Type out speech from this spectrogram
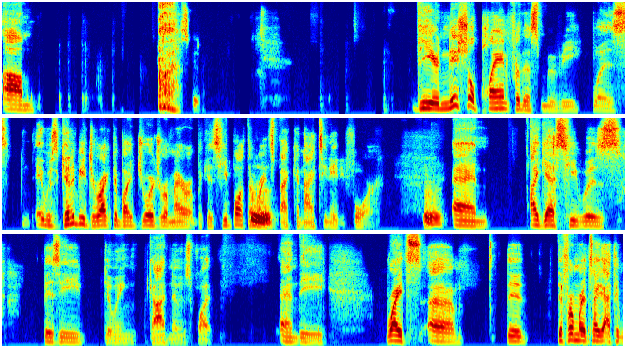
Um, excuse me the initial plan for this movie was it was going to be directed by George Romero because he bought the mm. rights back in 1984. Mm. And I guess he was busy doing God knows what. And the rights, uh, the the firm rights, I, I think,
